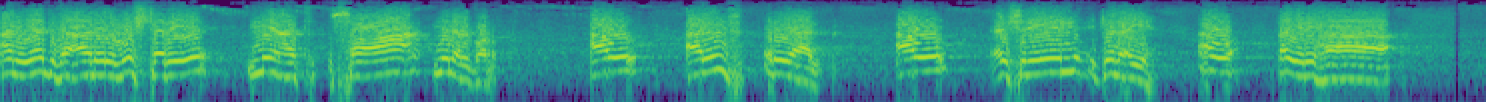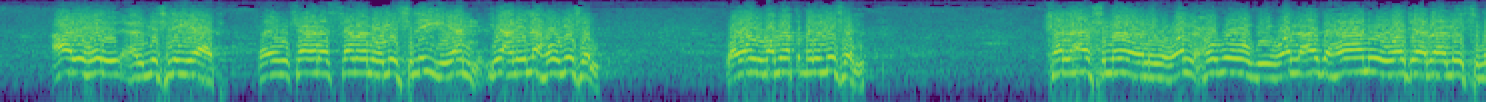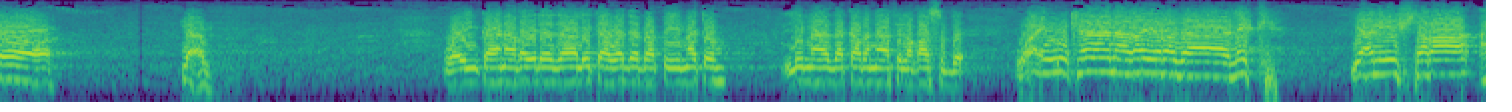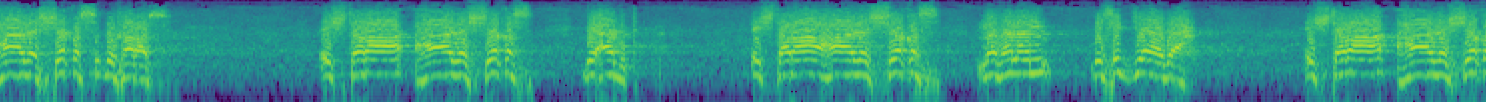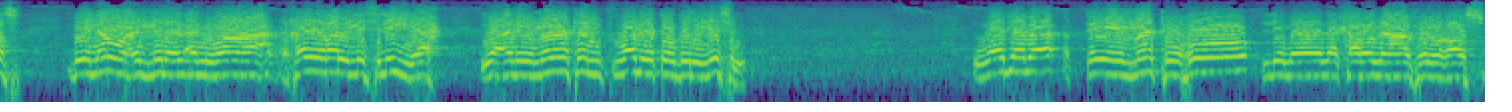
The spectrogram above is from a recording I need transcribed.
أن يدفع للمشتري مئة صاع من البر أو ألف ريال. أو عشرين جنيه أو غيرها. هذه المثليات فإن كان الثمن مثليا يعني له مثل وينضبط بالمثل. كالأثمان والحبوب والأدهان وجب مثله. نعم. وإن كان غير ذلك وجب قيمته. لما ذكرنا في الغصب. وإن كان غير ذلك يعني اشترى هذا الشخص بفرس. اشترى هذا الشخص بعبد. اشترى هذا الشخص مثلا بسجادة. اشترى هذا الشخص بنوع من الأنواع غير المثلية يعني ما تنضبط بالمثل. وجب قيمته لما ذكرنا في الغصب.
